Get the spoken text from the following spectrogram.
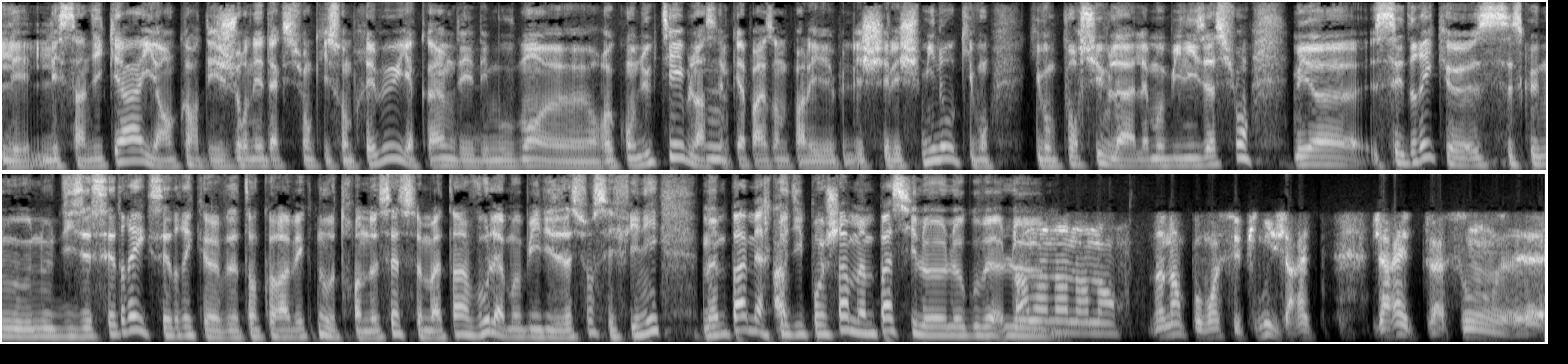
les, les syndicats. Il y a encore des journées d'action qui sont prévues. Il y a quand même des, des mouvements euh, reconductibles. hein. C'est Mm. le cas, par exemple, par les, les- chez les cheminots qui vont qui vont poursuivre la, la mobilisation. Mais euh, Cédric, euh, c'est ce que nous nous disait Cédric. Cédric, euh, vous êtes encore avec nous au 32-16 ce matin. Vous, la mobilisation, c'est fini. Même pas mercredi prochain, même pas si le, le gouvernement. Non, non, non, non, non, non, non, pour moi c'est fini, j'arrête, j'arrête. De toute façon, euh,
